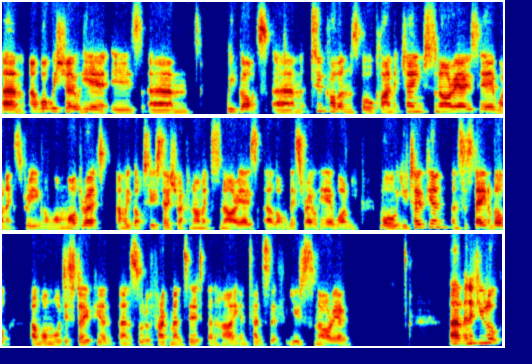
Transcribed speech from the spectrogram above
Um, and what we show here is um, we've got um, two columns for climate change scenarios here, one extreme and one moderate. And we've got two socioeconomic scenarios along this row here, one more utopian and sustainable and one more dystopian and sort of fragmented and high intensive use scenario. Um, and if you look,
